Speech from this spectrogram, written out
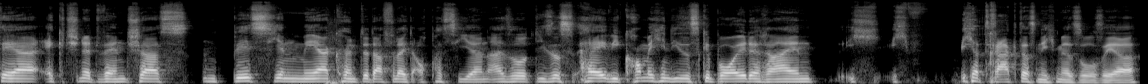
der Action-Adventures ein bisschen mehr könnte da vielleicht auch passieren. Also dieses, hey, wie komme ich in dieses Gebäude rein? Ich, ich, ich ertrag das nicht mehr so sehr.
